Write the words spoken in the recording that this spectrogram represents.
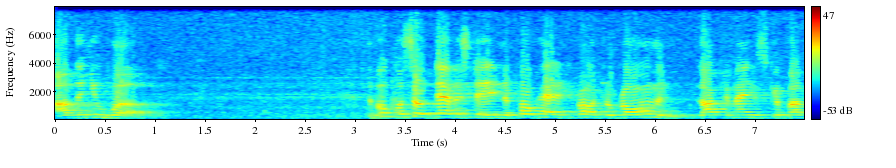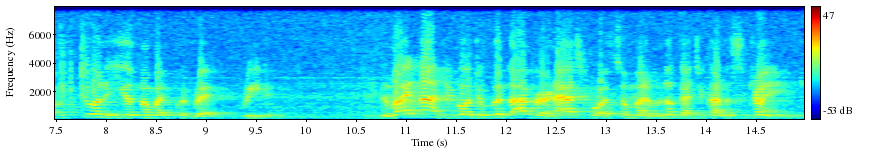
of the New World. The book was so devastating, the Pope had it brought to Rome and locked the manuscript up for 200 years, nobody could read, read it. And right now, if you go to a good library and ask for it, somebody will look at you kind of strange.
